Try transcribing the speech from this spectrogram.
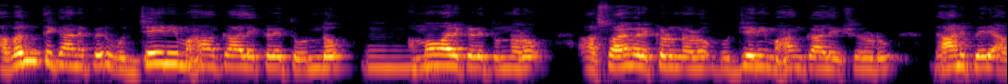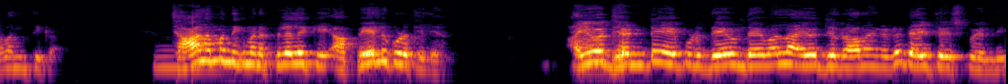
అవంతిక అనే పేరు ఉజ్జయిని మహాకాళి ఎక్కడైతే ఉందో అమ్మవారు ఎక్కడైతే ఉన్నారో ఆ స్వామివారు ఎక్కడ ఉన్నాడో ఉజ్జయిని మహాకాళేశ్వరుడు దాని పేరు అవంతిక. చాలా మందికి మన పిల్లలకి ఆ పేర్లు కూడా తెలియదు. అయోధ్య అంటే ఇప్పుడు దేవుని దయ వల్ల అయోధ్య రామాయణ అంటే దయ తెలిసిపోయింది.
